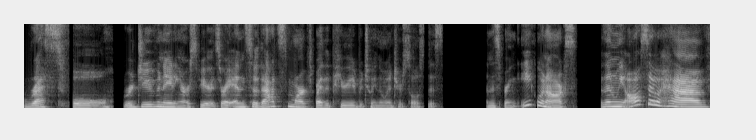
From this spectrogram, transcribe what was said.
restful, rejuvenating our spirits, right? And so that's marked by the period between the winter solstice and the spring equinox. And then we also have,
